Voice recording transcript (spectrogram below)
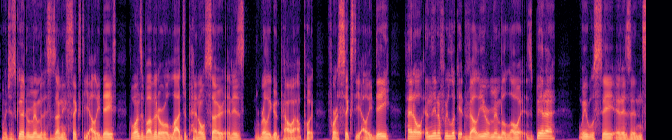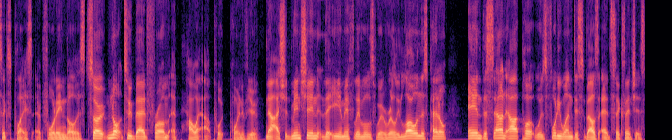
which is good. Remember, this is only 60 LEDs. The ones above it are all larger panels, so it is really good power output for a 60 LED panel. And then if we look at value, remember lower is better. We will see it is in sixth place at $14. So not too bad from a power output point of view. Now I should mention the EMF levels were really low on this panel and the sound output was 41 decibels at six inches.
